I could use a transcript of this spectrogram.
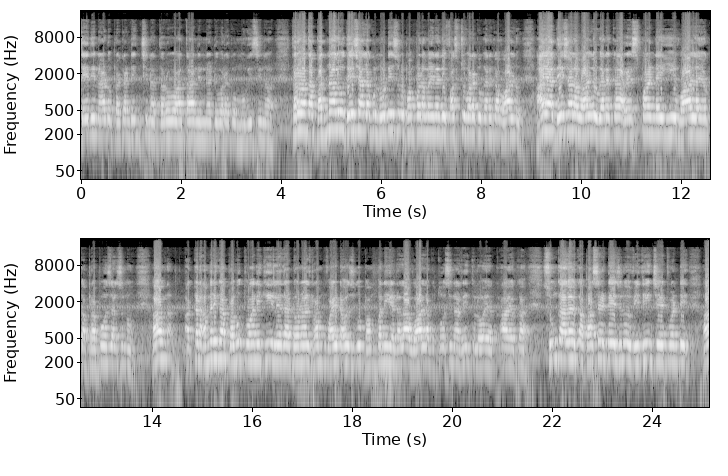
తేదీ నాడు ప్రకటించిన తరువాత నిన్నటి వరకు ముగిసిన తర్వాత పద్నాలుగు దేశాలకు నోటీసులు పంపడమైనది ఫస్ట్ వరకు గనక వాళ్ళు ఆయా దేశాల వాళ్ళు గనక రెస్పాండ్ అయ్యి వాళ్ళ యొక్క ప్రపోజల్స్ను అక్కడ అమెరికా ప్రభుత్వానికి లేదా డొనాల్డ్ ట్రంప్ వైట్ హౌస్కు పంపని ఎడల వాళ్ళకు తోసిన రీతిలో యొక్క- ఆ యొక్క సుంకాల యొక్క పర్సంటేజ్ను విధించేటువంటి ఆ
